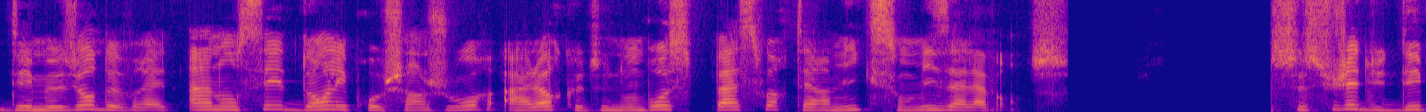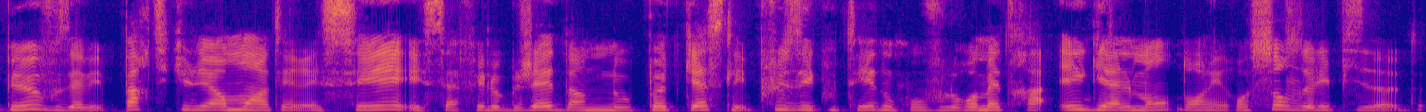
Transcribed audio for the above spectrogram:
Des mesures devraient être annoncées dans les prochains jours alors que de nombreuses passoires thermiques sont mises à la vente. Ce sujet du DPE vous avait particulièrement intéressé et ça fait l'objet d'un de nos podcasts les plus écoutés, donc on vous le remettra également dans les ressources de l'épisode.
